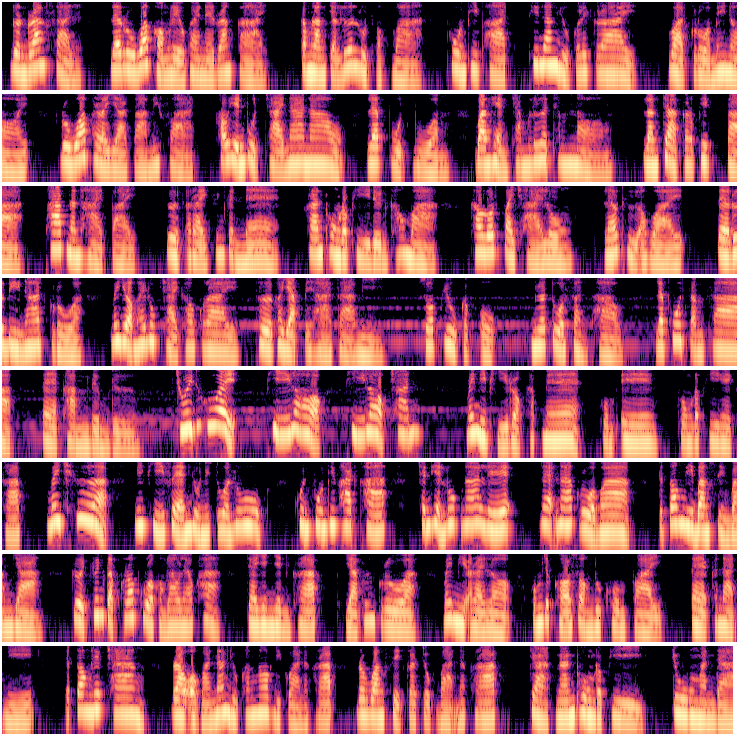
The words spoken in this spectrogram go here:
เรือนร่างสั่น และรู้ว่าของเหลวภายในร่างกายกำลังจะเลื่อนหลุดออกมา ภูนพิพัฒน์ที่นั่งอยู่ใกล้ๆหวาดกลัวไม่น้อย รู้ว่าภรรยาตาไม่ฝาด เขาเห็นบุตรชายหน้าเน่า และปูดบวม บางแห่งช้ำเลือดช้ำหนอง หลังจากกระพริบตา ภาพนั้นหายไป เกิดอะไรขึ้นกันแน่ ครั้นพงระพีเดินเข้ามา เขาลดไฟฉายลง แล้วถือเอาไว้ แต่ฤดีนาฏกลัว ไม่ยอมให้ลูกชายเข้าใกล้ เธอขยับไปหาสามี ซบอยู่กับอก เนื้อตัวสั่นเทา และพูดซ้ำซาก แต่คำเดิมๆ ช่วยด้วย ผีหลอก ผีหลอกฉัน ไม่มีผีหรอกครับแม่ ผมเอง พงระพีไงครับ ไม่เชื่อ มีผีแฝงอยู่ในตัวลูก คุณภูนพิพัฒน์คะ ฉันเห็นลูกหน้าเละ และน่ากลัวมาก จะต้องมีบางสิ่งบางอย่าง เกิดขึ้นกับครอบครัวของเราแล้วค่ะ ใจเย็นๆครับ อย่าเพิ่งกลัว ไม่มีอะไรหรอก ผมจะขอส่องดูโคมไฟ แต่ขนาดนี้จะต้องเรียกช่าง เราออกมานั่งอยู่ข้างนอกดีกว่านะครับ ระวังเศษกระจกบาดนะครับ จากนั้นพงระพี จูงมันดา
